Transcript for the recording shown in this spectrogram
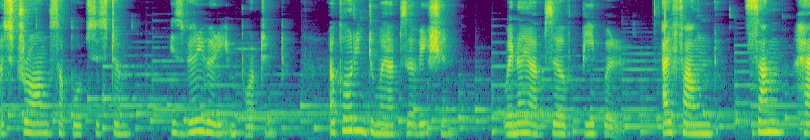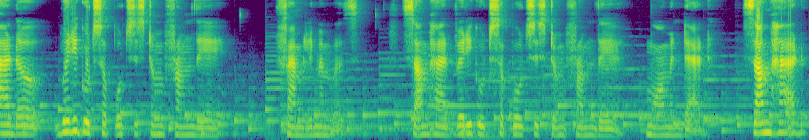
a strong support system is very, very important. According to my observation, when I observed people, I found some had a very good support system from their family members. Some had very good support system from their mom and dad. Some had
